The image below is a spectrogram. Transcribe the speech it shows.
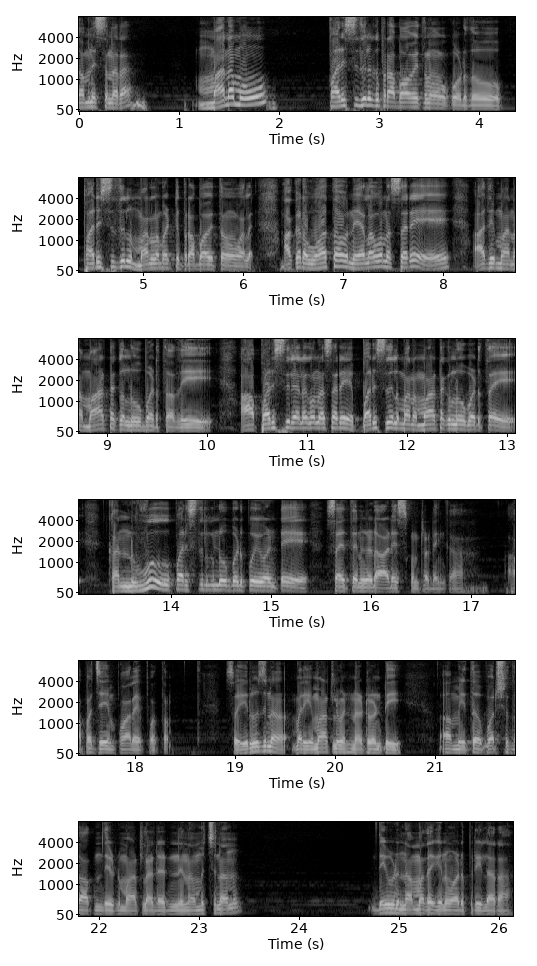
గమనిస్తున్నారా? మనము పరిస్థితులకు ప్రభావితం అవ్వకూడదు. పరిస్థితులు మనల్ని బట్టి ప్రభావితం అవ్వాలి. అక్కడ వాతావరణం ఎలా ఉన్నా సరే అది మన మాటకు లోబడుతుంది. ఆ పరిస్థితులు ఎలాగున్నా సరే పరిస్థితులు మన మాటకు లోబడతాయి. కానీ నువ్వు పరిస్థితులకు లోబడిపోయావంటే సైతాన్ని కూడా ఆడేసుకుంటాడు ఇంకా. అపజయం పాలైపోతాం. సో ఈ రోజున మరి ఈ మాటలు వింటున్నటువంటి మీతో పరిశుద్ధాత్మ దేవుడు మాట్లాడాడు నేను నమ్ముచున్నాను. దేవుడు నమ్మదగిన వాడు ప్రియులరా.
